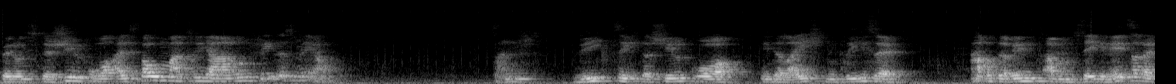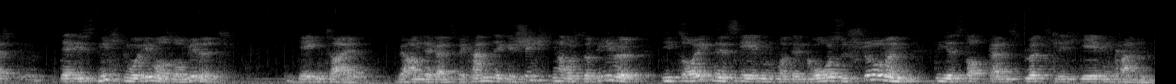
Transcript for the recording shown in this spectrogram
benutzte Schilfrohr als Baumaterial und vieles mehr. Sanft wiegt sich das Schilfrohr in der leichten Brise, aber der Wind am See Genezareth, der ist nicht nur immer so mild. Im Gegenteil, wir haben ja ganz bekannte Geschichten aus der Bibel, die Zeugnis geben von den großen Stürmen, die es dort ganz plötzlich geben kann.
